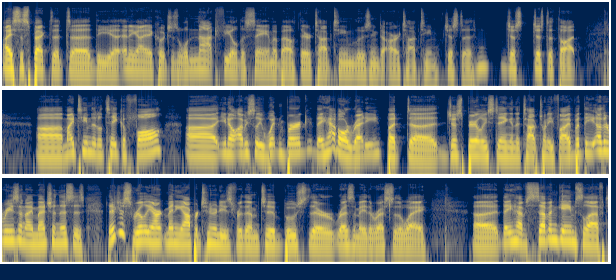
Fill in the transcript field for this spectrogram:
I suspect that uh, the uh, NAIA coaches will not feel the same about their top team losing to our top team. Just a just just a thought. Uh, my team that'll take a fall, uh, you know, obviously Wittenberg, they have already, but uh, just barely staying in the top 25. But the other reason I mention this is there just really aren't many opportunities for them to boost their resume the rest of the way. Uh, they have seven games left,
